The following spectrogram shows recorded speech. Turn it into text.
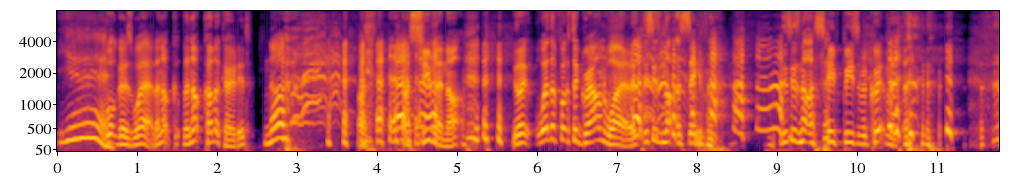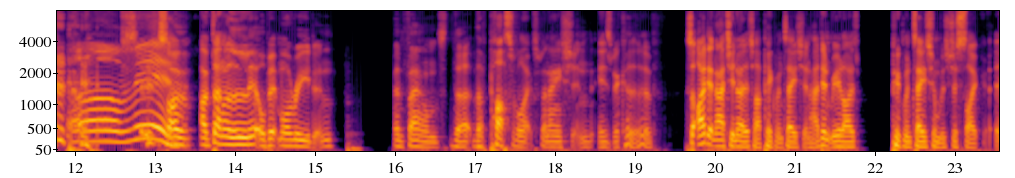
yeah. what goes where. They're not they're not color coded. No. I assume they're not. You're like, where the fuck's the ground wire? This is not a safe. this is not a safe piece of equipment. oh man. So I've, I've done a little bit more reading and found that the possible explanation is because of. So I didn't actually know this about pigmentation. I didn't realize pigmentation was just like uh,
